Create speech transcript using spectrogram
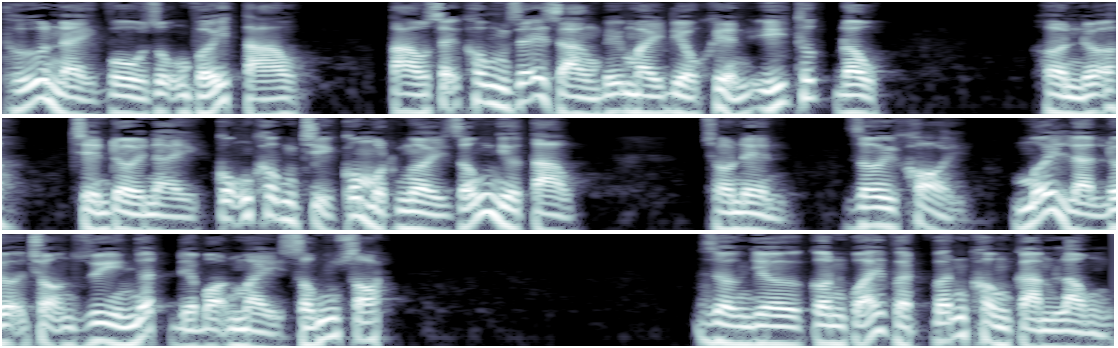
Thứ này vô dụng với tao, tao sẽ không dễ dàng bị mày điều khiển ý thức đâu. Hơn nữa, trên đời này cũng không chỉ có một người giống như tao, cho nên rời khỏi mới là lựa chọn duy nhất để bọn mày sống sót. Dường như con quái vật vẫn không cam lòng,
